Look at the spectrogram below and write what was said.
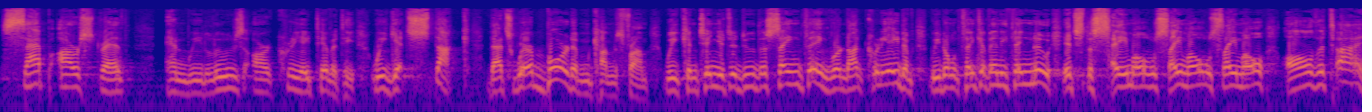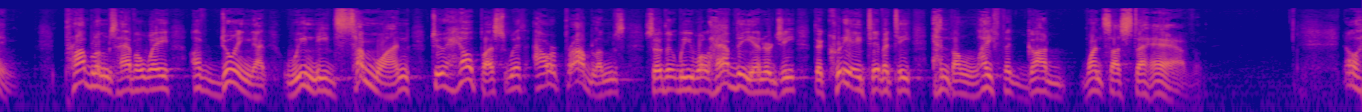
sap our strength, and we lose our creativity. We get stuck. That's where boredom comes from. We continue to do the same thing. We're not creative. We don't think of anything new. It's the same old, same old, same old all the time. Problems have a way of doing that. We need someone to help us with our problems so that we will have the energy, the creativity, and the life that God wants us to have. Now,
